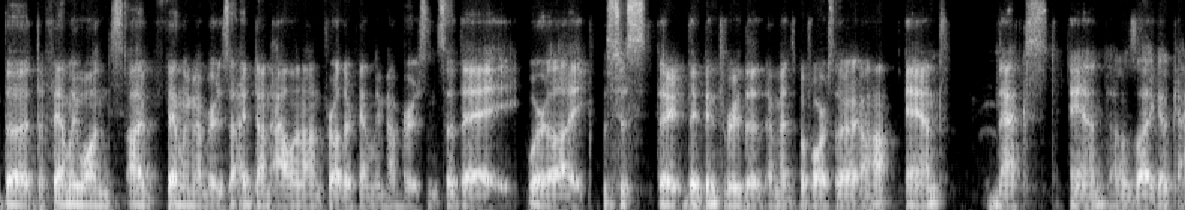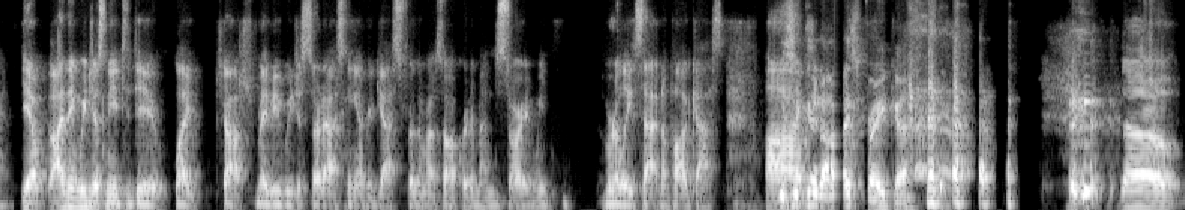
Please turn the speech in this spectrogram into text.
the the family ones i have family members i had done al-anon for other family members and so they were like it's just they they've been through the amends before so they're like uh-huh and next and i was like okay. Yeah i think we just need to do like josh maybe we just start asking every guest for the most awkward amends story and we release that in a podcast. It's um, a good icebreaker so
